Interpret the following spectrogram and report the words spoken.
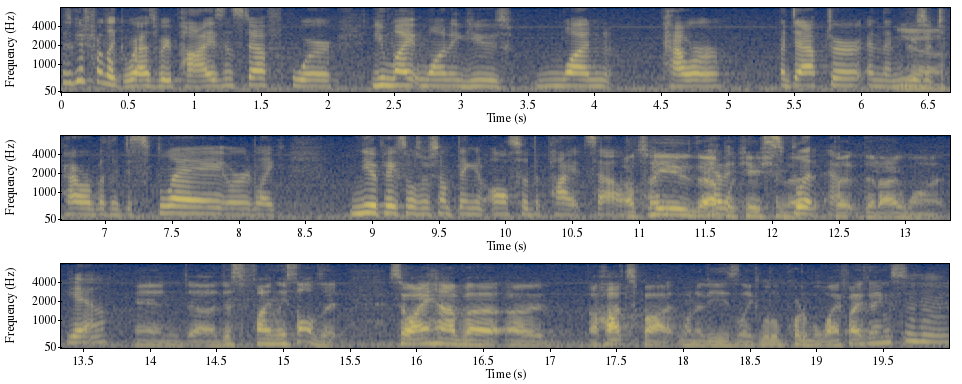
It's good for like Raspberry Pis and stuff, where you might want to use one power adapter and then use it to power both a display or like NeoPixels or something, and also the Pi itself. I'll tell you the application that, that, that I want. yeah. and uh, this finally solves it. So I have a, a, a hotspot, one of these like little portable Wi-Fi things, Mm-hmm.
